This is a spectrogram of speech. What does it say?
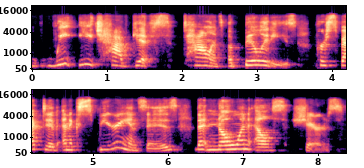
We each have gifts, talents, abilities, perspective, and experiences that no one else shares.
